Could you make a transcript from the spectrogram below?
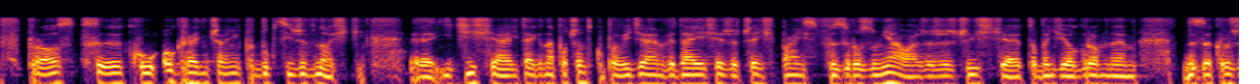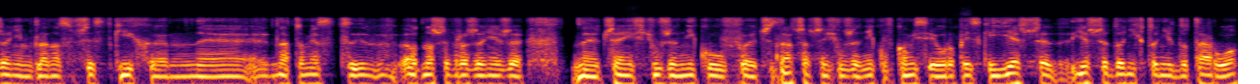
wprost ku ograniczaniu produkcji żywności. E, I dzisiaj, tak jak na początku powiedziałem, wydaje się, że część państw zrozumiała, że rzeczywiście to będzie ogromnym zagrożeniem dla nas wszystkich. E, natomiast odnoszę wrażenie, że część urzędników, czy znaczna część urzędników Komisji Europejskiej jeszcze, jeszcze do nich to nie dotarło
